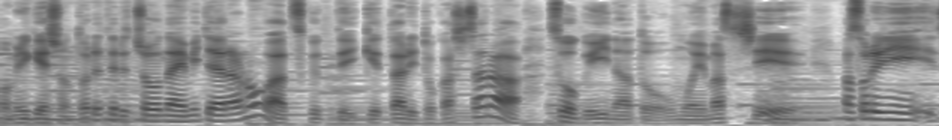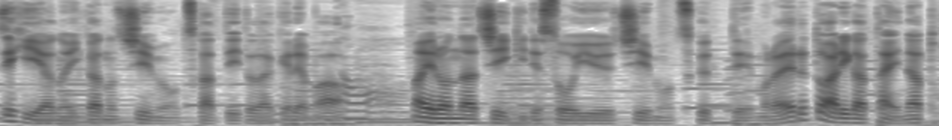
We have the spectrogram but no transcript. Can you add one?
コミュニケーション取れてる腸内みたいなのが作っていけたりとかしたらすごくいいなと思いますし、まあ、それにぜひあのイカのチームを使っていただければ、まあ、いろんな地域でそういうチームを作ってもらえるとありがたいなと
